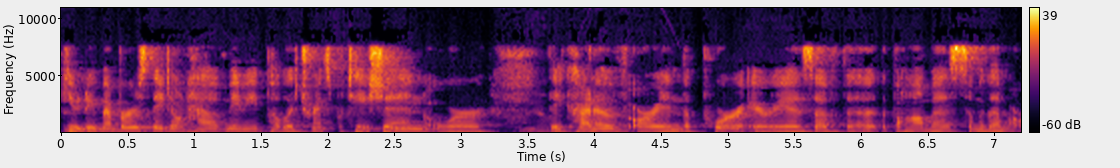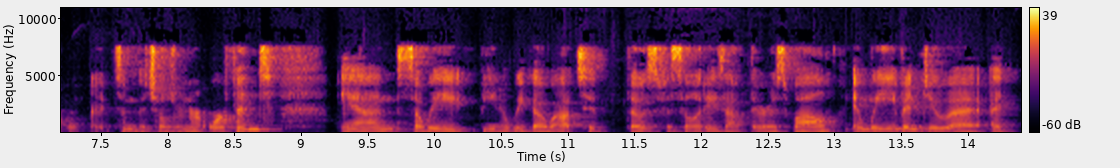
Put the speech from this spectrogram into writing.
community members they don't have maybe public transportation or Yeah. they kind of are in the poor areas of the, the Bahamas. Some of them are some of the children are orphaned. And so we, you know, we go out to those facilities out there as well. And we even do a, a,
